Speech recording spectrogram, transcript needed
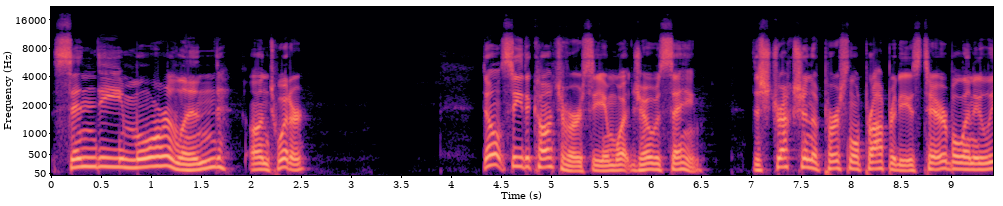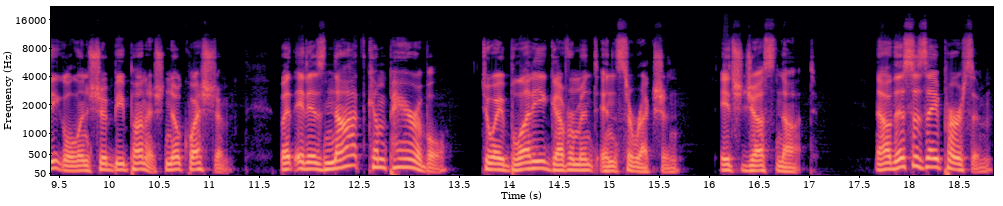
Cindy Moreland on Twitter. Don't see the controversy in what Joe is saying. Destruction of personal property is terrible and illegal and should be punished, no question. But it is not comparable to a bloody government insurrection. It's just not. Now, this is a person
